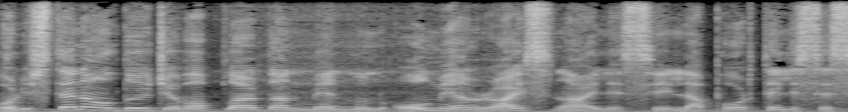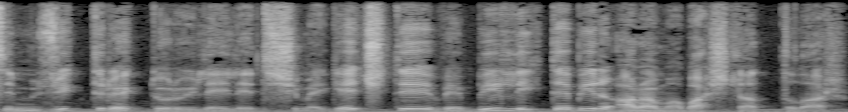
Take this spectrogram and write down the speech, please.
Polisten aldığı cevaplardan memnun olmayan Rice'ın ailesi Laporte Lisesi müzik direktörüyle iletişime geçti ve birlikte bir arama başlattılar.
